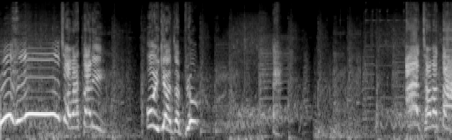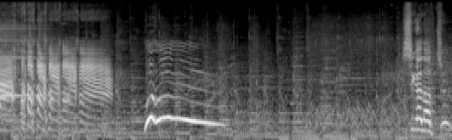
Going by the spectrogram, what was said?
우후, 잡았다리. 어, 이게 안 잡혀? 아, 잡았다. 우후. 시간 압축.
